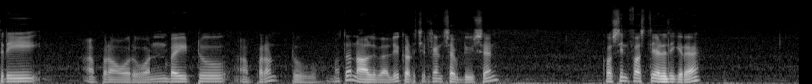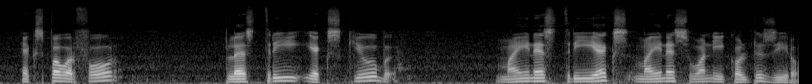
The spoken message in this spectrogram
த்ரீ அப்புறம் ஒரு ஒன் பை டூ அப்புறம் டூ மொத்தம் நாலு வேல்யூ கிடச்சிருக்கேன் சப்டிவிஷன் கொஸ்டின் ஃபஸ்ட்டு எழுதிக்கிறேன். X power four plus three x cube minus three x minus one equal to zero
